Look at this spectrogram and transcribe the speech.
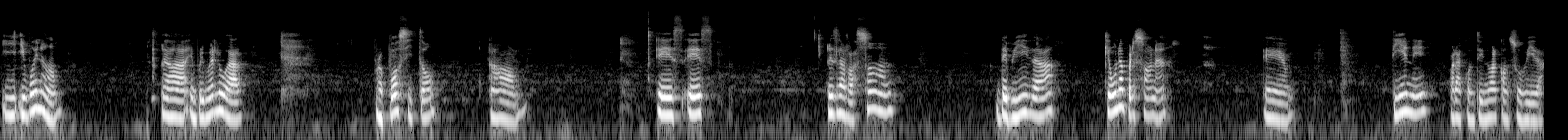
y, bueno, ah, en primer lugar, propósito ah, es, es, es la razón de vida que una persona eh, tiene para continuar con su vida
